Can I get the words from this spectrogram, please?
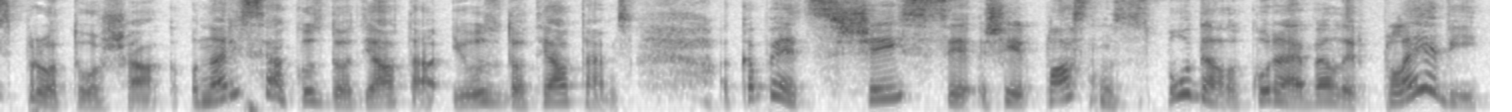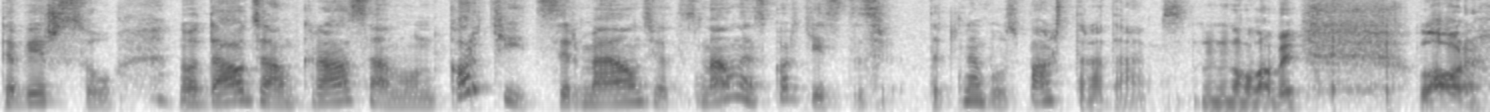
izprotošāka un arī sāk uzdot, jautā, uzdot jautājumus, kāpēc šis, šī ir plasmasas pudele, kurai vēl ir plēvīta virsū no daudzām krāsām, un korķītis ir melns, jo tas melnais korķītis tas taču nebūs pārstrādājums. Nu, labi, Laura.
